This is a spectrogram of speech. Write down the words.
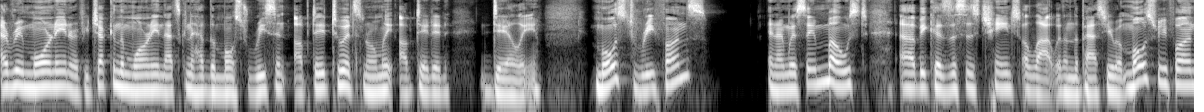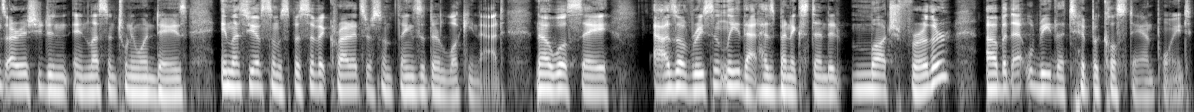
every morning, or if you check in the morning, that's going to have the most recent update to it. It's normally updated daily. Most refunds and I'm going to say most uh, because this has changed a lot within the past year, but most refunds are issued in, in less than 21 days unless you have some specific credits or some things that they're looking at. Now, we'll say as of recently, that has been extended much further, uh, but that would be the typical standpoint.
